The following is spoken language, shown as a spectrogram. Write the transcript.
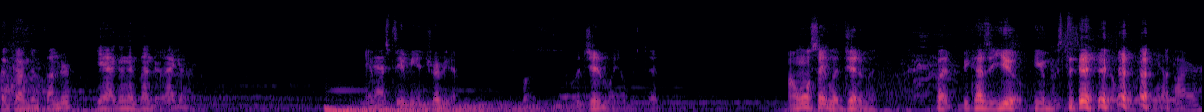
The Gungan Thunder? Yeah, Gungan Thunder, that guy. It almost That's beat me in trivia. It was close. Legitimately, almost did. I won't say legitimate. But because of you, he almost Get away did. with the Empire.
